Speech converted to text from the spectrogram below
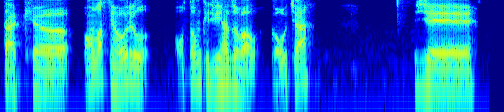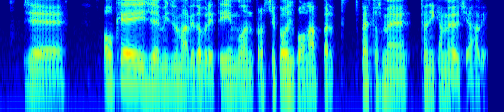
tak uh, on vlastne hovoril o tom, keď vyhadzoval kouča, že, že OK, že my sme mali dobrý tým, len proste coach bol na prd, preto sme to nikam nedotiahli.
